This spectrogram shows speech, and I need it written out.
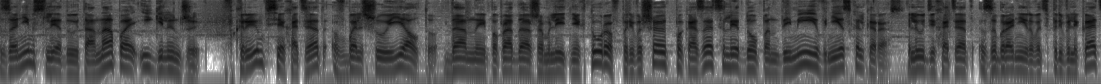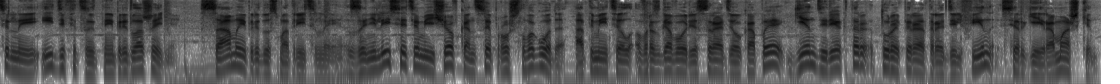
за ним следует Анапа и Геленджик. В Крым все хотят в Большую Ялту. Данные по продажам летних туров превышают показатели до пандемии в несколько раз. Люди хотят забронировать привлекательные и дефицитные предложения. Самые предусмотрительные занялись этим еще в конце прошлого года, отметил в разговоре с Радио КП гендиректор туроператора «Дельфин» Сергей Ромашкин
